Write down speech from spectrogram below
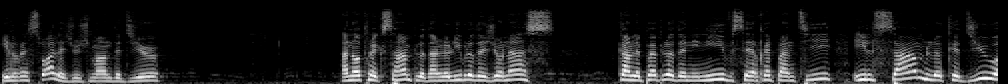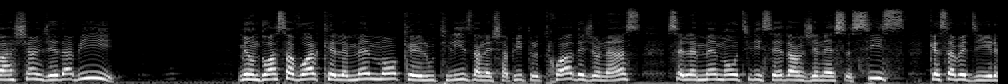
il reçoit le jugement de Dieu. Un autre exemple, dans le livre de Jonas, quand le peuple de Ninive s'est repenti, il semble que Dieu a changé d'habit. Mais on doit savoir que le même mot qu'il utilise dans le chapitre 3 de Jonas, c'est le même mot utilisé dans Genèse 6, que ça veut dire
